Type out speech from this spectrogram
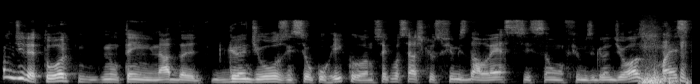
é um diretor que não tem nada grandioso em seu currículo, a não ser que você ache que os filmes da Leste são filmes grandiosos, mas...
